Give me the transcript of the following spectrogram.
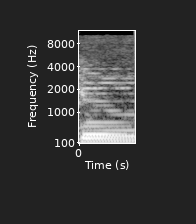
you.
